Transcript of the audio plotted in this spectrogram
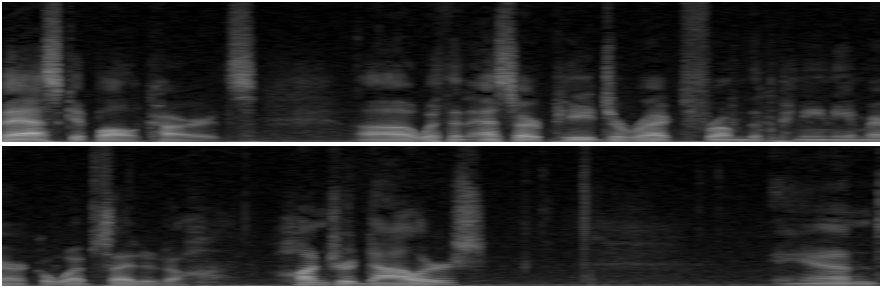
basketball cards uh, with an SRP direct from the Panini America website at hundred dollars. And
